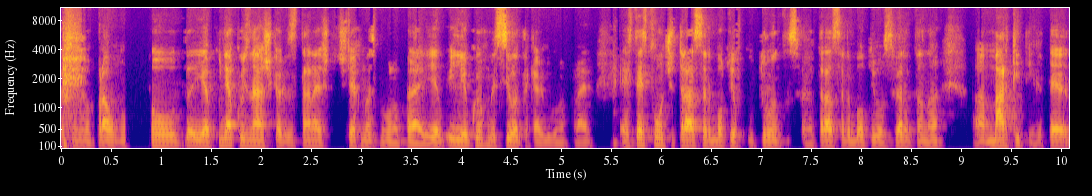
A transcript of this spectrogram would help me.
ще го направя. Но и ако някой знаеше как да стане, ще да сме го направили. Или ако имахме силата как да го направим. Естествено, че трябва да се работи в културната сфера, трябва да се работи в сферата на а, маркетинга. Те,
